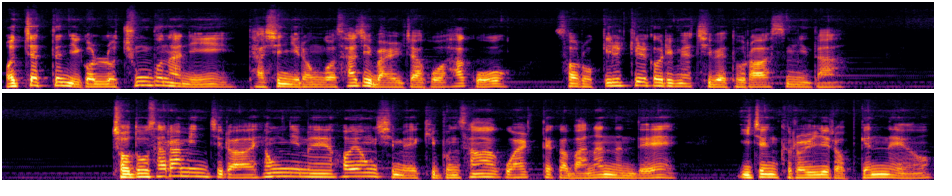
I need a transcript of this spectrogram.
어쨌든 이걸로 충분하니 다신 이런 거 사지 말자고 하고 서로 낄낄거리며 집에 돌아왔습니다. 저도 사람인지라 형님의 허영심에 기분 상하고 할 때가 많았는데 이젠 그럴 일 없겠네요.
